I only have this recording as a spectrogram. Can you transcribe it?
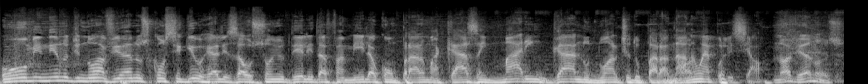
O menino de nove anos conseguiu realizar o sonho dele e da família ao comprar uma casa em Maringá, no norte do Paraná. Não é policial. Nove anos.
